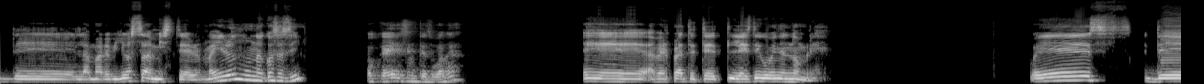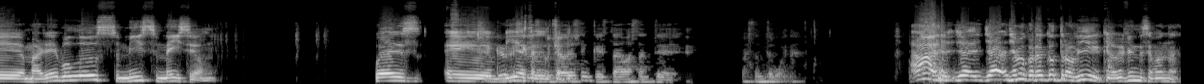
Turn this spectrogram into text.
de la maravillosa Mr. Mayron, una cosa así. Ok, dicen que es buena. Eh, a ver, espérate, te- les digo bien el nombre. Pues. The Marvelous Miss Mason. Pues. Eh, sí, creo que sí hasta la he el escuchado. capi- Dicen que está bastante, bastante buena. Ah, ya, ya, ya me acordé que otro vi, que lo vi el fin de semana.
